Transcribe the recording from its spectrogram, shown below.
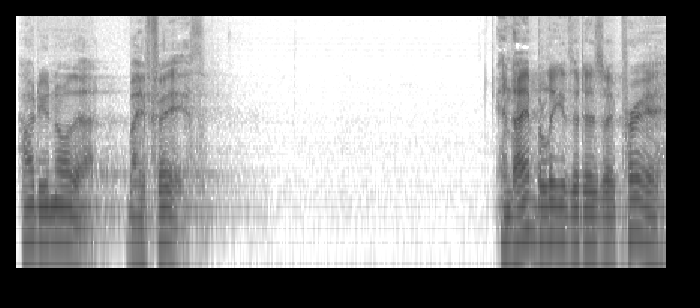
How do you know that? By faith. And I believe that as I pray,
